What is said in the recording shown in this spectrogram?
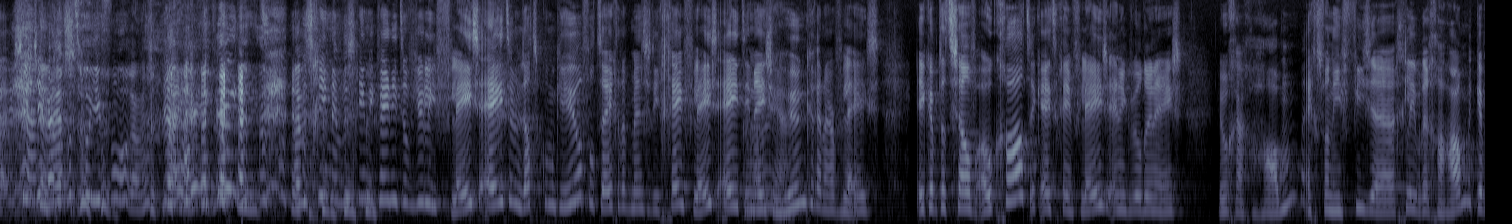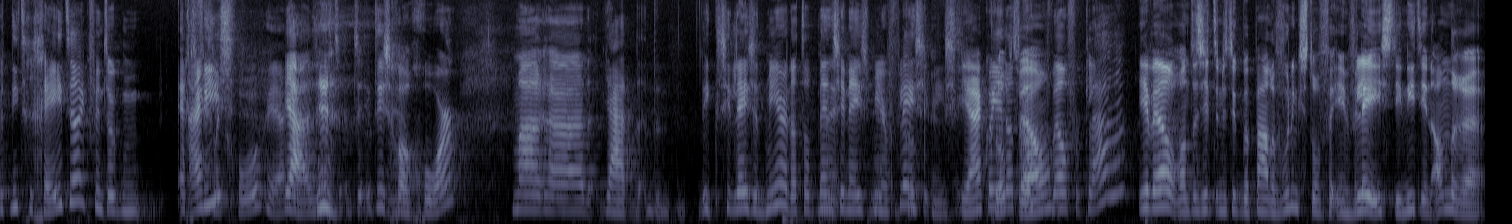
Nou, zit je wel op het goede forum? Ja, ik, ik weet niet. Maar misschien, misschien, ik weet niet of jullie vlees eten. Maar dat kom ik heel veel tegen, dat mensen die geen vlees eten Oh, ineens ja. hunkeren naar vlees. Ik heb dat zelf ook gehad. Ik eet geen vlees en ik wilde ineens heel graag ham. Echt van die vieze, glibberige ham. Ik heb het niet gegeten. Ik vind het ook echt Eigenlijk vies. goor, ja. Ja, het, het- het- het is gewoon goor. Maar eh, ja, ik zie- lees het meer dat dat mensen Nee, ineens meer vlees... niet. Ja, Kon je dat wel. ook wel verklaren? Jawel, want er zitten natuurlijk bepaalde voedingsstoffen in vlees die niet in andere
